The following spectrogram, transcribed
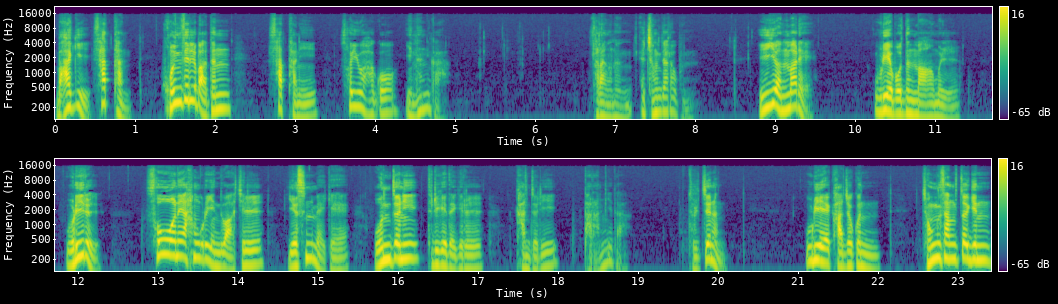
마귀, 사탄, 권세를 받은 사탄이 소유하고 있는가? 사랑하는 애청자 여러분, 이 연말에 우리의 모든 마음을, 우리를 소원의 항구로 인도하실 예수님에게 온전히 드리게 되기를 간절히 바랍니다. 둘째는 우리의 가족은 정상적인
